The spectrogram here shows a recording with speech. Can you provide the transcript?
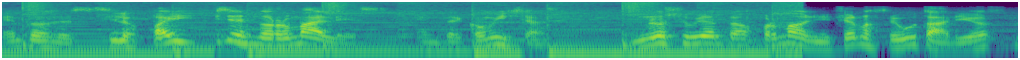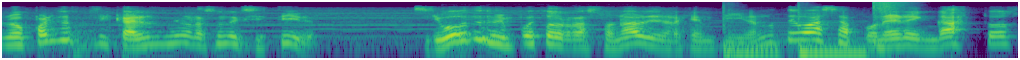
Entonces, si los países normales, entre comillas, no se hubieran transformado en infiernos tributarios, los paraísos fiscales no tienen razón de existir. Si vos tenés un impuesto razonable en Argentina, no te vas a poner en gastos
